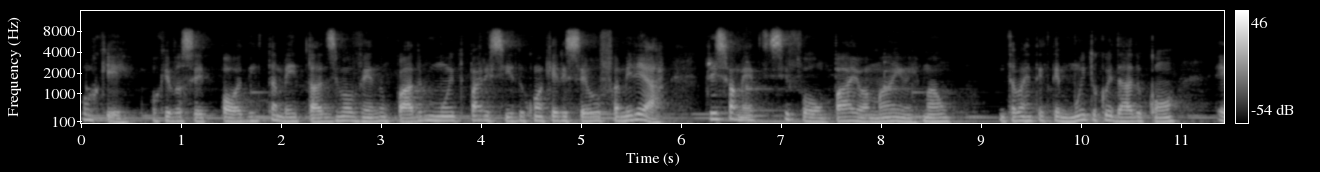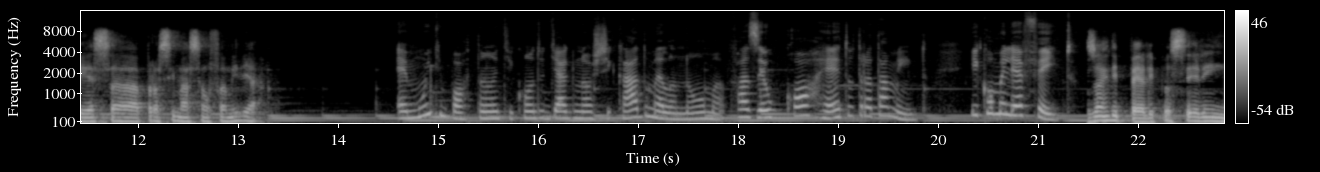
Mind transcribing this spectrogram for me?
Por quê? Porque você pode também estar desenvolvendo um quadro muito parecido com aquele seu familiar principalmente se for um pai, uma mãe, um irmão. Então a gente tem que ter muito cuidado com essa aproximação familiar. é muito importante, quando diagnosticado melanoma, fazer o correto tratamento. E como ele é feito? Lesões de pele, por serem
